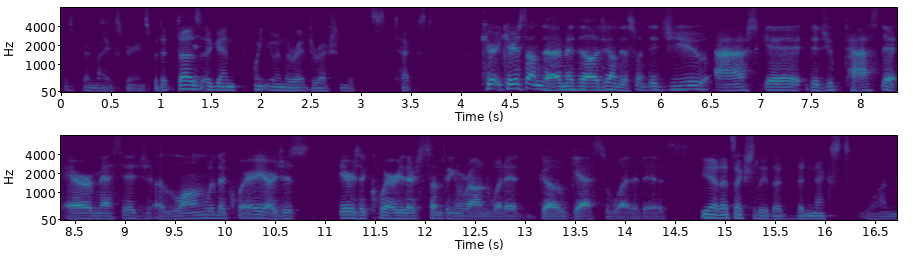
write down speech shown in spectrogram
has been my experience. But it does, again, point you in the right direction with its text. Curious on the methodology on this one. Did you ask it, did you pass the error message along with the query or just here's a query, there's something around with it, go guess what it is? Yeah, that's actually the the next one.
